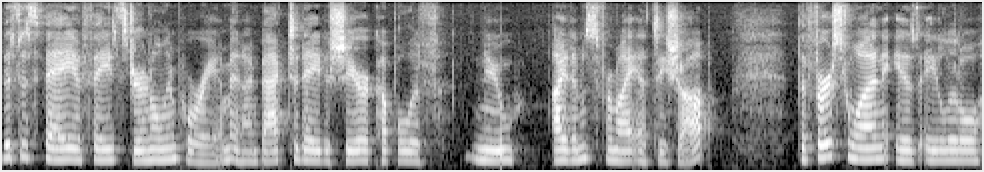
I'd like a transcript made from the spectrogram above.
This is Faye of Faye's Journal Emporium, and I'm back today to share a couple of new items for my Etsy shop. The first one is a little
